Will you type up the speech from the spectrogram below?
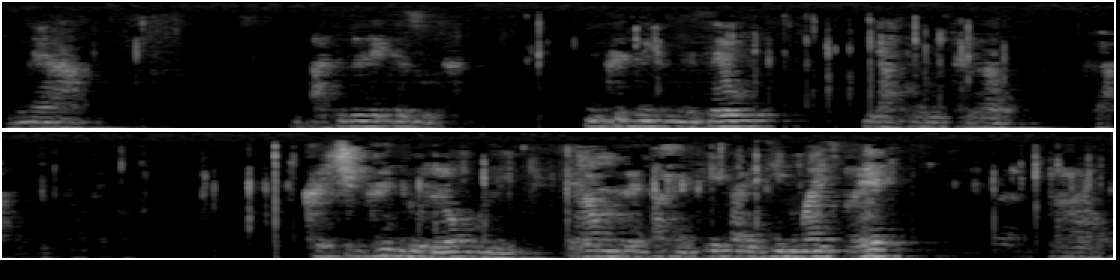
Nu era atât de decăzută, încât lui Dumnezeu i-a părut rău că a făcut rău pe pământ. Căci gândurile omului erau îndreptate în fiecare zi numai spre rău.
